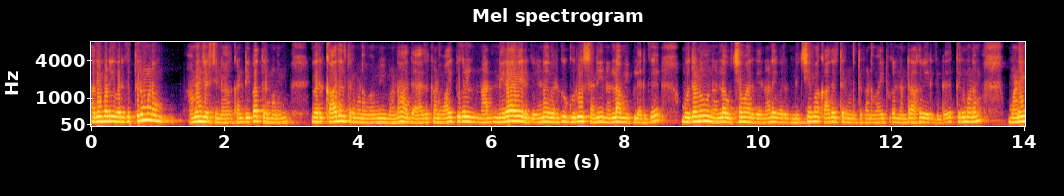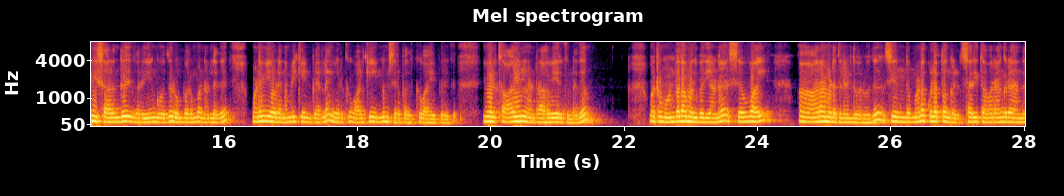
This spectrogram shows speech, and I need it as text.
அதே அதேபோல் இவருக்கு திருமணம் அமைஞ்சிருச்சுன்னா கண்டிப்பாக திருமணம் இவர் காதல் திருமணம் அமையுமானா அது அதுக்கான வாய்ப்புகள் நிறையாவே இருக்குது ஏன்னா இவருக்கு குரு சனி நல்ல அமைப்பில் இருக்குது புதனும் நல்ல உச்சமாக இருக்கிறதுனால இவருக்கு நிச்சயமாக காதல் திருமணத்துக்கான வாய்ப்புகள் நன்றாகவே இருக்கின்றது. திருமணம் மனைவி சார்ந்து இவர் இயங்குவது ரொம்ப ரொம்ப நல்லது. மனைவியோட நம்பிக்கையின் பேரில் இவருக்கு வாழ்க்கையை இன்னும் சிறப்பதற்கு வாய்ப்பு இருக்குது இவருக்கு ஆயுள் நன்றாகவே இருக்கின்றது. மற்றும் ஒன்பதாம் அதிபதியான செவ்வாய் ஆறாம் இடத்துலேருந்து வருவது. இந்த மனக்குழப்பங்கள் சரி தவறாங்கிற அந்த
